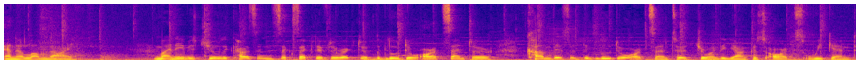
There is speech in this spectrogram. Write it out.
and alumni. My name is Julie Cousins, Executive Director of the Blue Door Art Center. Come visit the Blue Door Art Center during the Yonkers Arts Weekend.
